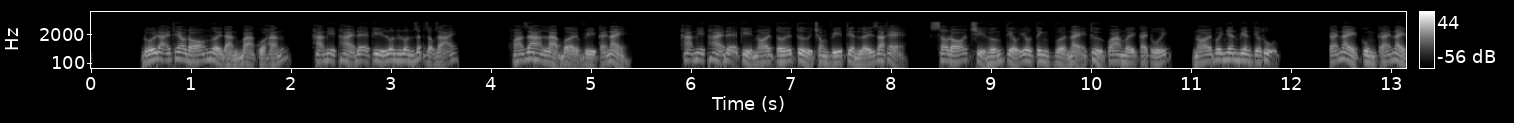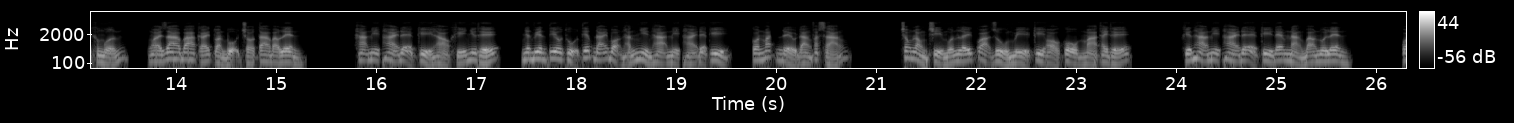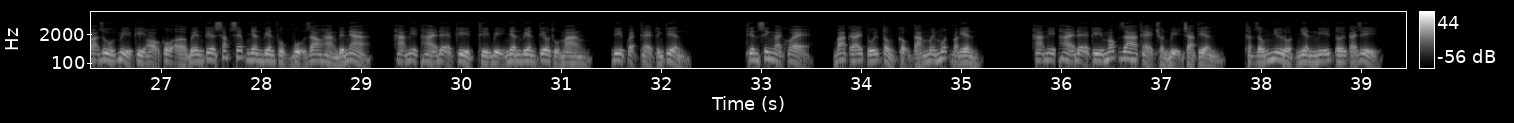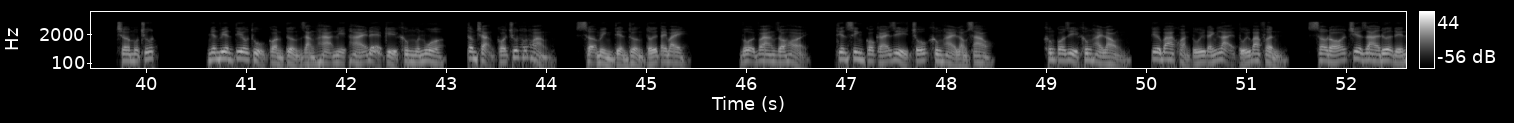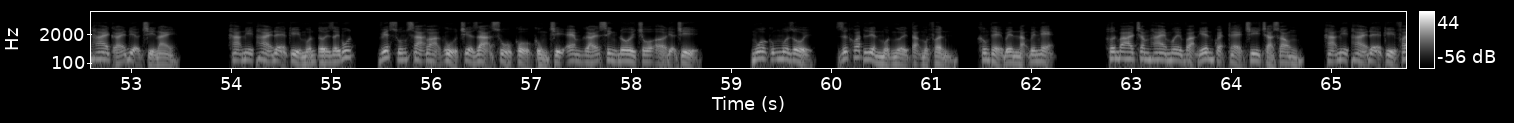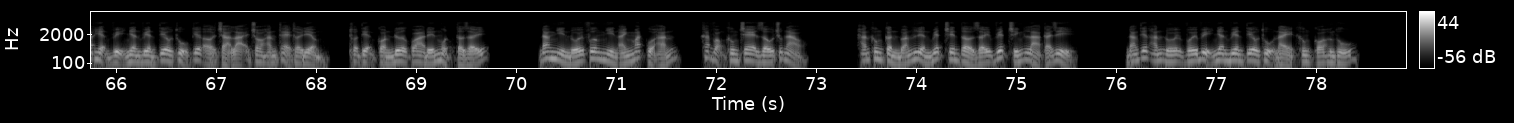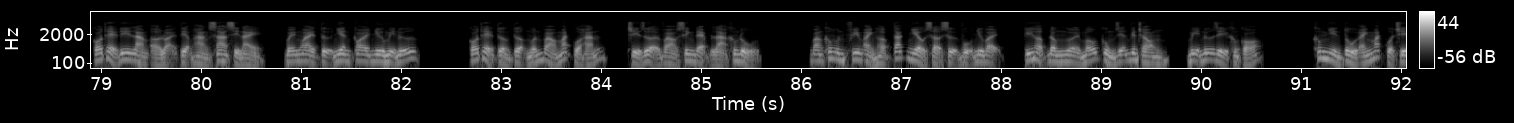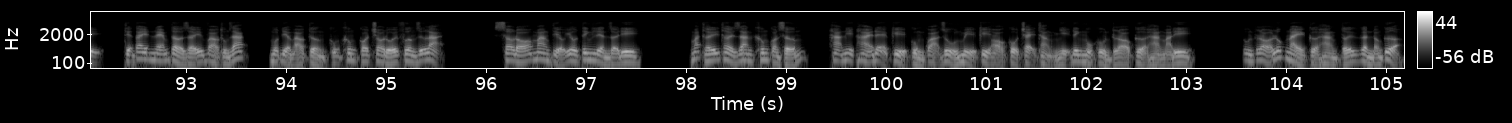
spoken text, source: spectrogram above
Đối đãi theo đó người đàn bà của hắn hạ nghị hải đệ kỳ luôn luôn rất rộng rãi hóa ra là bởi vì cái này. Hạ nghị hải đệ kỳ nói tới từ trong ví tiền lấy ra thẻ, sau đó chỉ hướng tiểu yêu tinh vừa nãy thử qua mấy cái túi, nói với nhân viên tiêu thụ. Cái này cùng cái này không muốn, ngoài ra ba cái toàn bộ cho ta bao lên. Hạ nghị hải đệ kỳ hào khí như thế, nhân viên tiêu thụ tiếp đãi bọn hắn nhìn hạ nghị hải đệ kỳ, con mắt đều đang phát sáng. Trong lòng chỉ muốn lấy quả rủ mỹ kỳ họ cổ mà thay thế, khiến hạ nghị hải đệ kỳ đem nàng bao nuôi lên. Quả dù mỹ kỳ họ cổ ở bên kia sắp xếp nhân viên phục vụ giao hàng đến nhà, hạ nghị hải đệ kỳ thì bị nhân viên tiêu thụ mang, đi quẹt thẻ tính tiền. Thiên sinh ngại khỏe ba cái túi tổng cộng tám mươi mốt vạn yên. Hạ nghị hải đệ kỳ móc ra thẻ chuẩn bị trả tiền, thật giống như đột nhiên nghĩ tới cái gì. Chờ một chút. Nhân viên tiêu thụ còn tưởng rằng hạ nghị hải đệ kỳ không muốn mua, tâm trạng có chút hốt hoảng, sợ mình tiền thưởng tới tay bay. Vội vang do hỏi, tiên sinh có cái gì chỗ không hài lòng sao? Không có gì không hài lòng, kia ba khoản túi đánh lại túi ba phần, sau đó chia ra đưa đến hai cái địa chỉ này. Hạ nghị hải đệ kỳ muốn tới giấy bút, viết xuống xạ họa cụ chia dạ sủ cổ cùng chị em gái sinh đôi chỗ ở địa chỉ. Mua cũng mua rồi, dứt khoát liền một người tặng một phần, không thể bên nặng bên nhẹ hơn ba trăm hai mươi vạn yên quẹt thẻ chi trả xong, hạ nghị hải đệ kỳ phát hiện vị nhân viên tiêu thụ kia ở trả lại cho hắn thẻ thời điểm, thuận tiện còn đưa qua đến một tờ giấy. Đang nhìn đối phương nhìn ánh mắt của hắn, khát vọng không che giấu chút nào. Hắn không cần đoán liền biết trên tờ giấy viết chính là cái gì. Đáng tiếc hắn đối với vị nhân viên tiêu thụ này không có hứng thú. Có thể đi làm ở loại tiệm hàng xa xỉ này, bề ngoài tự nhiên coi như mỹ nữ. Có thể tưởng tượng muốn vào mắt của hắn, chỉ dựa vào xinh đẹp là không đủ. Bằng không, phim ảnh hợp tác nhiều sở sự vụ như vậy, ký hợp đồng người mẫu cùng diễn viên trong, mỹ nữ gì không có. Không nhìn tủ ánh mắt của chị tiện tay ném tờ giấy vào thùng rác, một điểm ảo tưởng cũng không có cho đối phương giữ lại. Sau đó mang tiểu yêu tinh liền rời đi. Mắt thấy thời gian không còn sớm, hạ nghị hai đệ kỷ cùng quạ dù mỹ kỳ họ cổ chạy thẳng nhị đinh mục cùn lò cửa hàng mà đi. Ùn lò lúc này cửa hàng tới gần đóng cửa.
